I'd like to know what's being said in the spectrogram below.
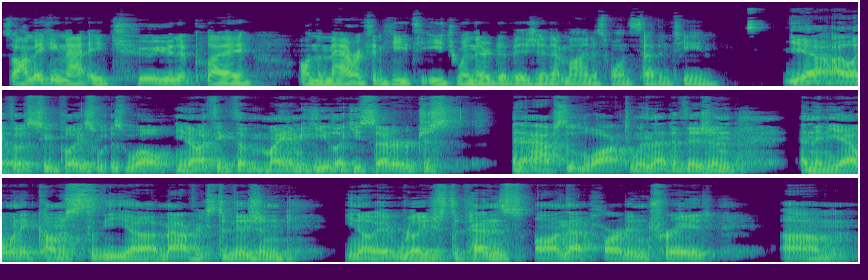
So I'm making that a two unit play on the Mavericks and Heat to each win their division at minus 117. Yeah, I like those two plays as well. You know, I think the Miami Heat, like you said, are just an absolute lock to win that division. And then, yeah, when it comes to the uh, Mavericks division, you know, it really just depends on that Harden trade. Um,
